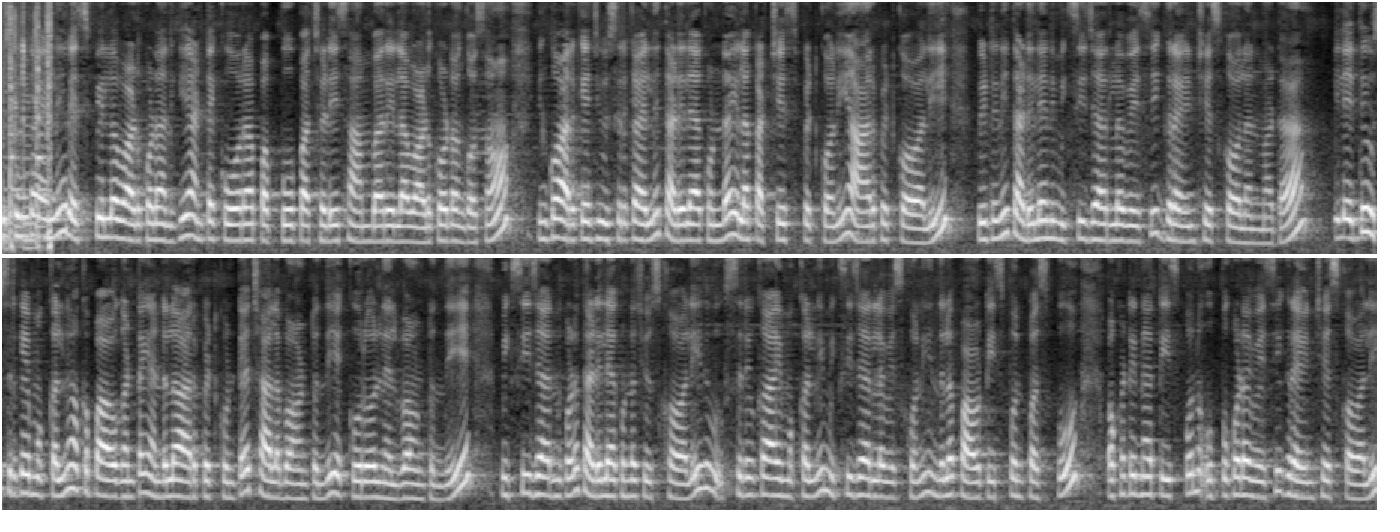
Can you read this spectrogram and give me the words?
ఉసిరికాయల్ని రెసిపీల్లో వాడుకోవడానికి అంటే కూర పప్పు పచ్చడి సాంబార్ ఇలా వాడుకోవడం కోసం ఇంకో అరకేజీ ఉసిరికాయల్ని తడి లేకుండా ఇలా కట్ చేసి పెట్టుకొని ఆరపెట్టుకోవాలి. వీటిని తడి లేని మిక్సీ జార్లో వేసి గ్రైండ్ చేసుకోవాలన్నమాట. ఇలాయితే ఉసిరికాయ ముక్కల్ని ఒక పావు గంట ఎండలో ఆరపెట్టుకుంటే చాలా బాగుంటుంది. ఎక్కువ రోజులు నిల్వ ఉంటుంది. మిక్సీ జార్ని కూడా తడి లేకుండా చూసుకోవాలి. ఉసిరికాయ ముక్కల్ని మిక్సీ జార్లో వేసుకొని ఇందులో పావు టీ స్పూన్ పసుపు ఒకటిన్నర టీ స్పూన్ ఉప్పు కూడా వేసి గ్రైండ్ చేసుకోవాలి.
